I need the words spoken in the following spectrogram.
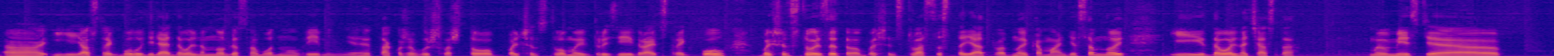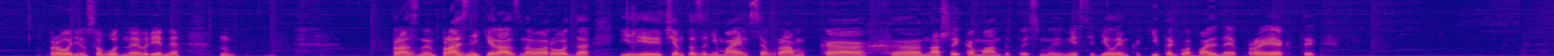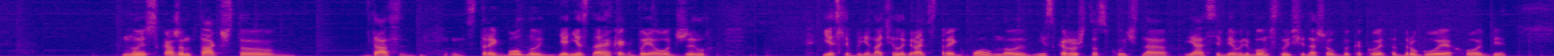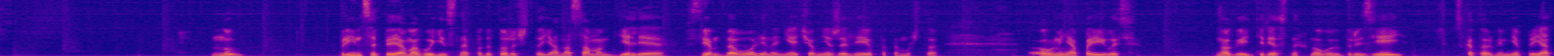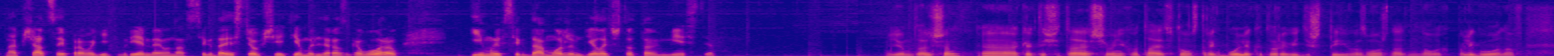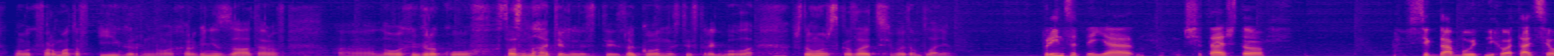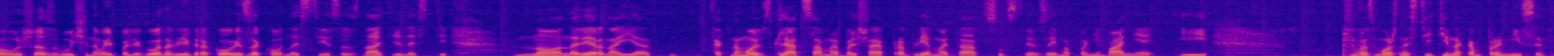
А, и я страйкболу уделяю довольно много свободного времени. Так уже вышло, что большинство моих друзей играет в страйкбол. Большинство из этого большинства состоят в одной команде со мной. И довольно часто мы вместе э, проводим свободное время, ну, празднуем праздники разного рода или чем-то занимаемся в рамках э, нашей команды. То есть мы вместе делаем какие-то глобальные проекты, Ну и скажем так, что да, страйкбол, ну, я не знаю, как бы я вот жил, если бы не начал играть в страйкбол, но не скажу, что скучно. Я себе в любом случае нашел бы какое-то другое хобби. Ну, в принципе, я могу единственное подытожить, что я на самом деле всем доволен и ни о чем не жалею, потому что у меня появилась много интересных новых друзей, с которыми мне приятно общаться и проводить время. У нас всегда есть общие темы для разговоров, и мы всегда можем делать что-то вместе. Идем дальше. Э, Как ты считаешь, чего не хватает в том страйкболе, который видишь ты? Возможно, новых полигонов, новых форматов игр, новых организаторов, э, новых игроков, сознательности, законности страйкбола. Что можешь сказать в этом плане? В принципе, я считаю, что всегда будет не хватать всего вышеозвученного и полигонов, и игроков, и законности, и сознательности. Но, наверное, я, как на мой взгляд, самая большая проблема это отсутствие взаимопонимания и возможности идти на компромиссы.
